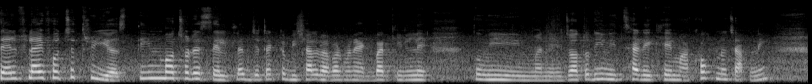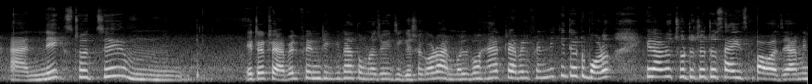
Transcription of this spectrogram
সেলফ লাইফ হচ্ছে থ্রি ইয়ার্স তিন বছরের সেলফ লাইফ যেটা একটা বিশাল ব্যাপার মানে একবার কিনলে তুমি মানে যতদিন ইচ্ছা রেখে মাখো কোনো চাপ নেই। অ্যান্ড নেক্সট হচ্ছে এটা ট্রাভেল ফ্রেন্ডলি কিনা তোমরা যদি জিজ্ঞাসা করো, আমি বলব হ্যাঁ ট্রাভেল ফ্রেন্ডলি কিন্তু একটু বড়ো। এর আরও ছোটো ছোটো সাইজ পাওয়া যায়। আমি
